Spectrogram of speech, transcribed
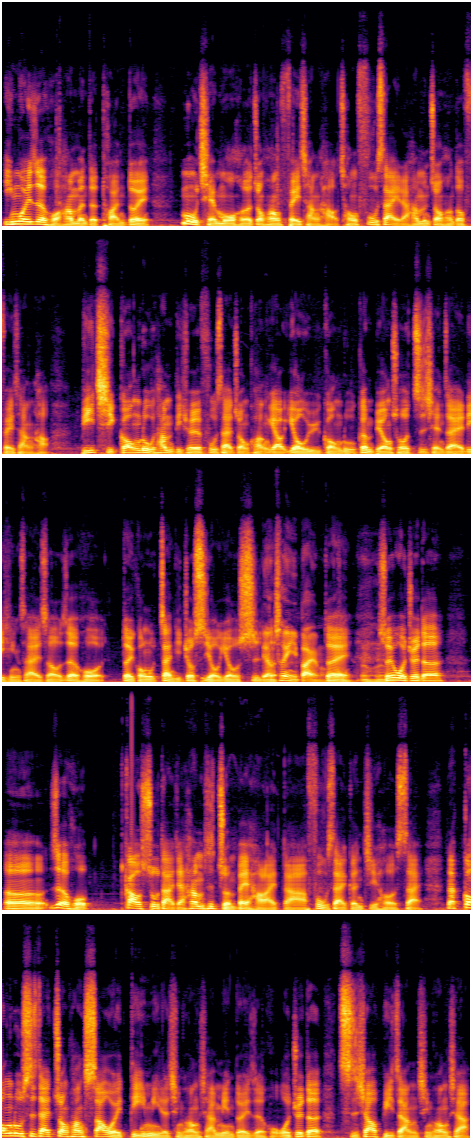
因为热火他们的团队目前磨合状况非常好，从复赛以来他们状况都非常好。比起公路，他们的确是复赛状况要优于公路，更不用说之前在例行赛的时候，热火对公路战绩就是有优势，两胜一败嘛。对，所以我觉得呃，热火。告诉大家，他们是准备好来打复赛跟季后赛。那公路是在状况稍微低迷的情况下面对热火，我觉得此消彼长的情况下，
